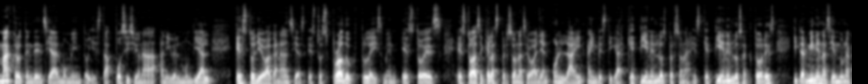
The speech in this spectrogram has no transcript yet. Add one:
macro tendencia del momento y está posicionada a nivel mundial, esto lleva ganancias, esto es product placement, esto es esto hace que las personas se vayan online a investigar qué tienen los personajes, qué tienen los actores y terminen haciendo una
